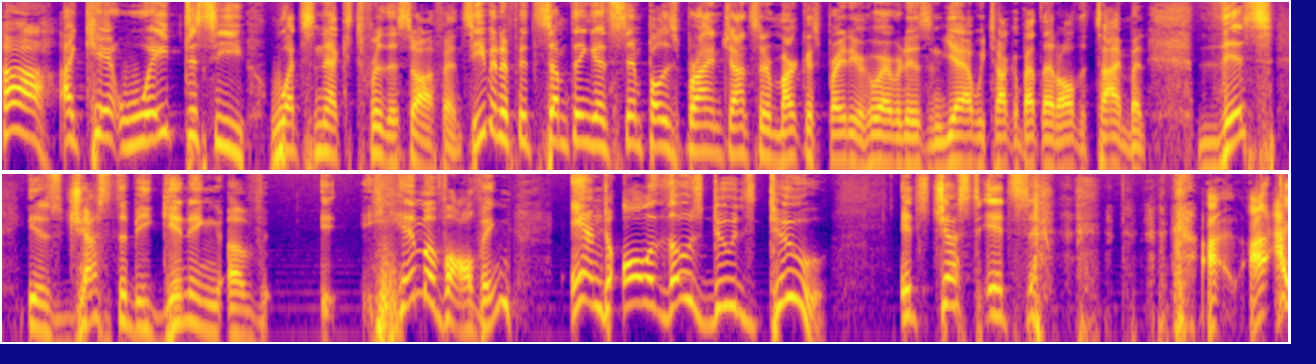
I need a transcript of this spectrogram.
ah. I can't wait to see what's next for this offense. Even if it's something as simple as Brian Johnson or Marcus Brady or whoever it is. And yeah, we talk about that all the time. But this is just the beginning of him evolving and all of those dudes too. It's just it's I, I,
